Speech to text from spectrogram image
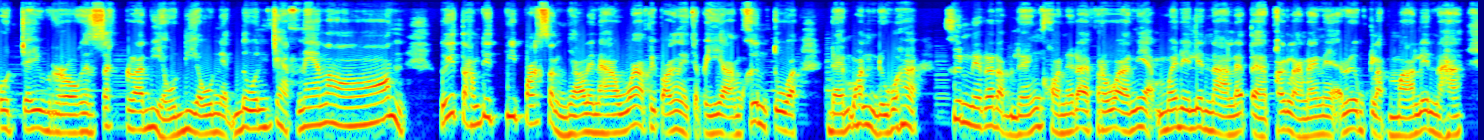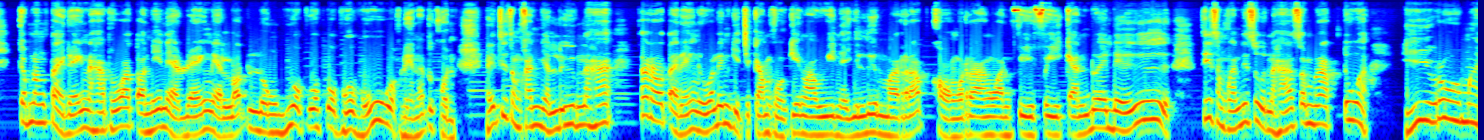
อดใจรอกันสักประเดี๋ยวเดียวเนี่ยโดนจัดแน่นอนเฮ้ยตามที่พี่ปักสัญญาเลยนะฮะว่าพี่ปักเนี่ยจะพยายามขึ้นตัวไดมอนด์หรือว่าขึ้นในระดับแรงคอนได้ เพราะว่าเนี่ยไม่ได้เล่นนานแล้วแต่พักหลังๆเนี่ยเริ่มกลับมาเล่นนะฮะกำลังไต่แรงนะฮะเพราะว่าตอนนี้เนี่ยแรงเนี่ยลดลงบวบวบวบวบวบเลยนะทุกคนและที่สำคัญอย่าลืมนะฮะถ้าเราไต่แรงหรือว่าเล่นกิจกรรมของเกมอาวีเนี่ยอย่าลืมมารับของรางวัลฟรีๆกันด้วยเด้อที่สำคัญที่สุดนะฮะสำหรับตัว ฮีโร่ใหม่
